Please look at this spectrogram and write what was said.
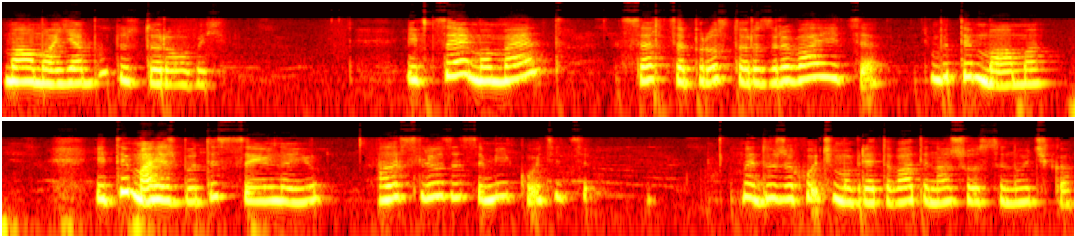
Мама, я буду здоровий. І в цей момент серце просто розривається, бо ти мама. І ти маєш бути сильною, але сльози самі котяться. Ми дуже хочемо врятувати нашого синочка.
